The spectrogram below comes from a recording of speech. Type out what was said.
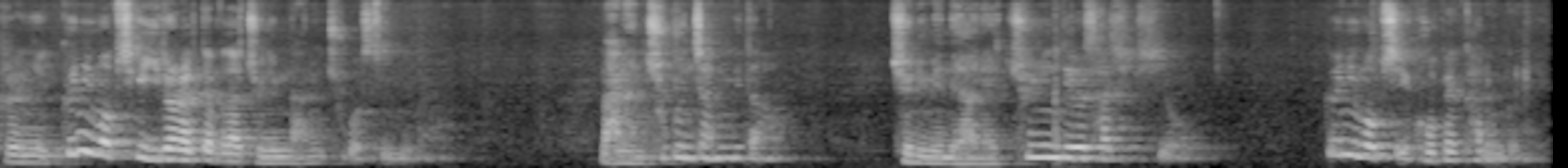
그러니 끊임없이 일어날 때마다 주님 나는 죽었습니다. 나는 죽은 자입니다. 주님이 내 안에 주인 되어 사십시오. 끊임없이 고백하는 거예요.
